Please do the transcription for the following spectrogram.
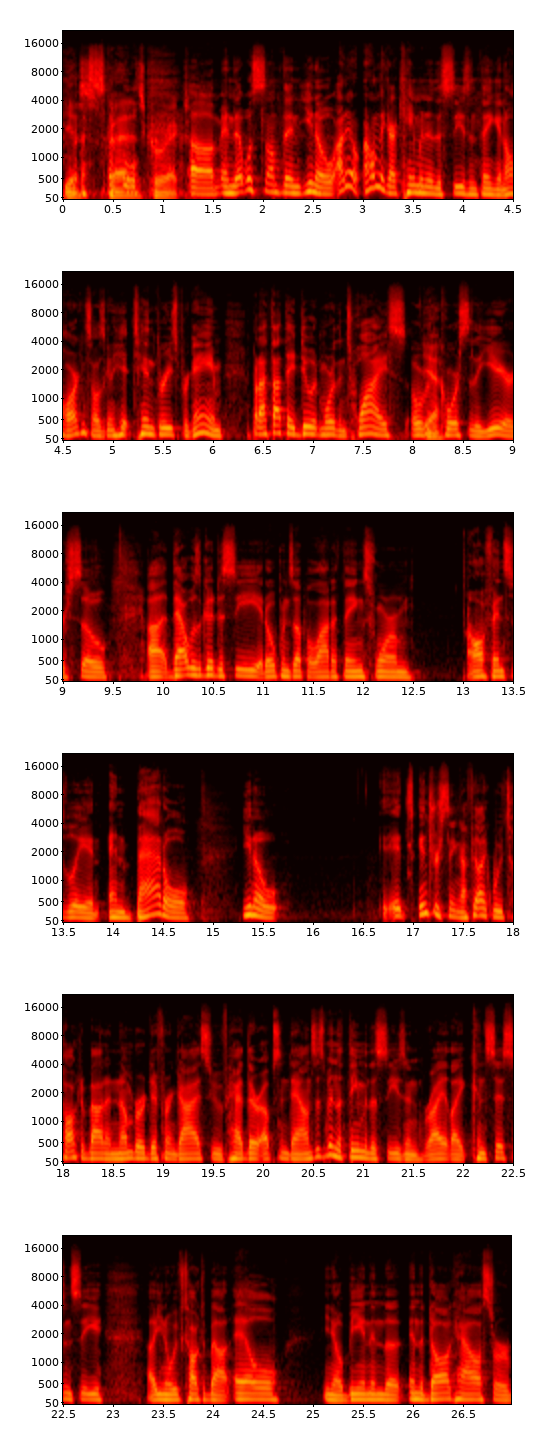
Yes, that is correct. Um, and that was something, you know, I don't, I don't think I came into the season thinking, oh, Arkansas is going to hit 10 threes per game, but I thought they'd do it more than twice over Yeah. the course of the year. So uh, that was good to see. It opens up a lot of things for them offensively and, and battle, you know, it's interesting. I feel like we've talked about a number of different guys who've had their ups and downs. It's been the theme of the season, right? Like consistency. Uh, you know, we've talked about El, you know, being in the in the doghouse or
